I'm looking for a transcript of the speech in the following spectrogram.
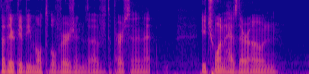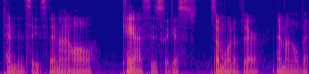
that there could be multiple versions of the person, and that each one has their own tendencies. They're not all chaos. Is I guess somewhat of their mo, but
